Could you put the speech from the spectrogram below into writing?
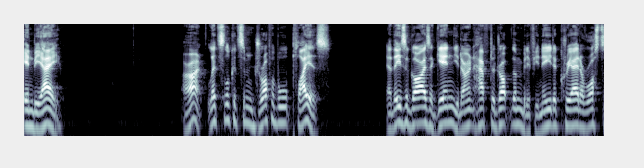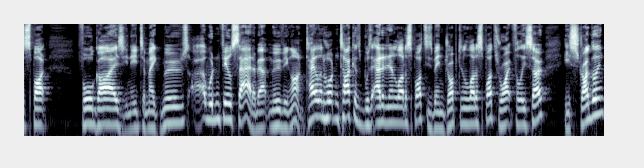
NBA. All right, let's look at some droppable players. Now, these are guys, again, you don't have to drop them, but if you need to create a roster spot for guys, you need to make moves, I wouldn't feel sad about moving on. Talen Horton Tucker was added in a lot of spots. He's been dropped in a lot of spots, rightfully so. He's struggling.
